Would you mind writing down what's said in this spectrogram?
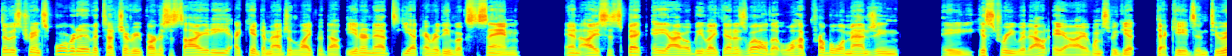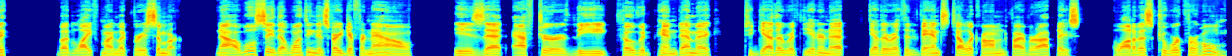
So it's transformative. It touches every part of society. I can't imagine life without the internet, yet everything looks the same. And I suspect AI will be like that as well, that we'll have trouble imagining a history without AI once we get decades into it. But life might look very similar. Now, I will say that one thing that's very different now is that after the COVID pandemic, together with the internet, together with advanced telecom and fiber optics, a lot of us could work from home.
